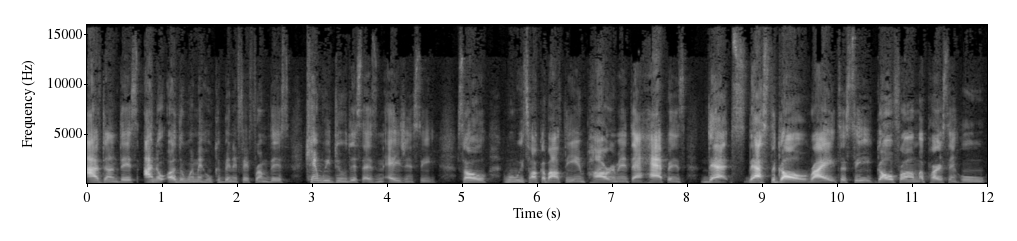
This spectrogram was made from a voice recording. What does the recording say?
I've done this. I know other women who could benefit from this. Can we do this as an agency? So when we talk about the empowerment that happens, that's that's the goal, right? To see go from a person who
